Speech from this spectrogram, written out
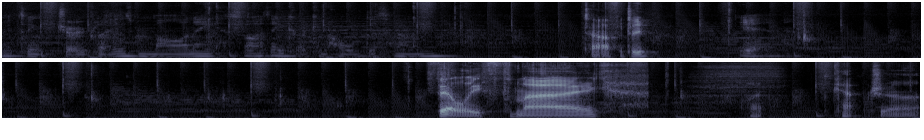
I think Joe plays Marnie, so I think I can hold this for two. Yeah. Philly snag. What? Capture.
